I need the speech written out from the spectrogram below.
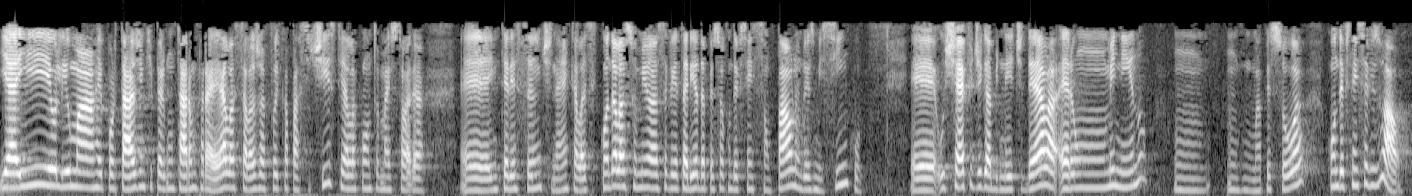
E aí eu li uma reportagem que perguntaram para ela se ela já foi capacitista e ela conta uma história é, interessante, né? Que ela, quando ela assumiu a Secretaria da Pessoa com Deficiência em São Paulo, em 2005, é, o chefe de gabinete dela era um menino, um, uma pessoa com deficiência visual.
